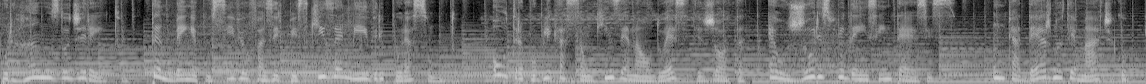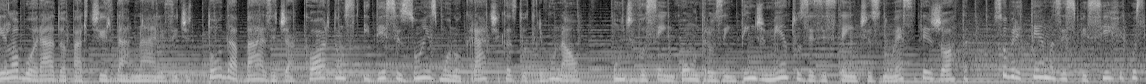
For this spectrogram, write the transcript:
por ramos do direito. Também é possível fazer pesquisa livre por assunto. Outra publicação quinzenal do STJ é o Jurisprudência em Teses, um caderno temático elaborado a partir da análise de toda a base de acórdãos e decisões monocráticas do Tribunal, onde você encontra os entendimentos existentes no STJ sobre temas específicos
